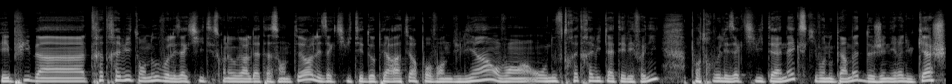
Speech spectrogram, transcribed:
Et puis, ben, très très vite, on ouvre les activités, ce qu'on a ouvert le data center, les activités d'opérateurs pour vendre du lien. On, ouvre très très vite la téléphonie pour trouver les activités annexes qui vont nous permettre de générer du cash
